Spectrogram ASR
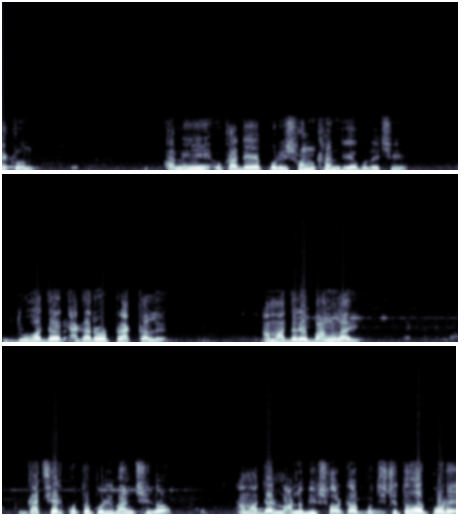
দেখুন, আমি ওখানে পরিসংখ্যান দিয়ে বলেছি দু হাজার এগারোর প্রাককালে আমাদের বাংলায় গাছের কত পরিমাণ ছিল, আমাদের মানবিক সরকার প্রতিষ্ঠিত হওয়ার পরে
